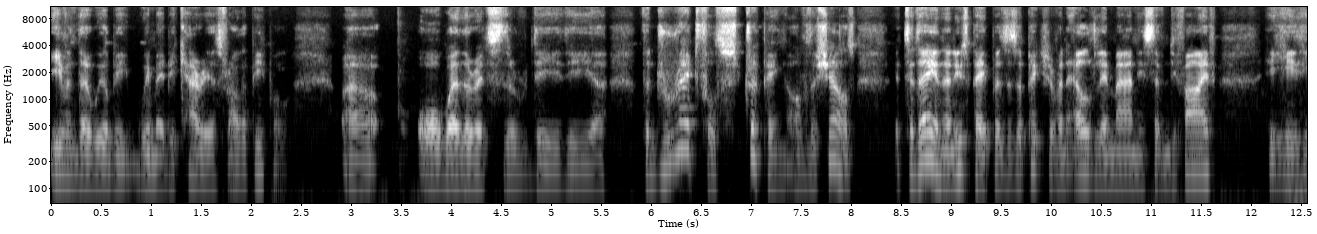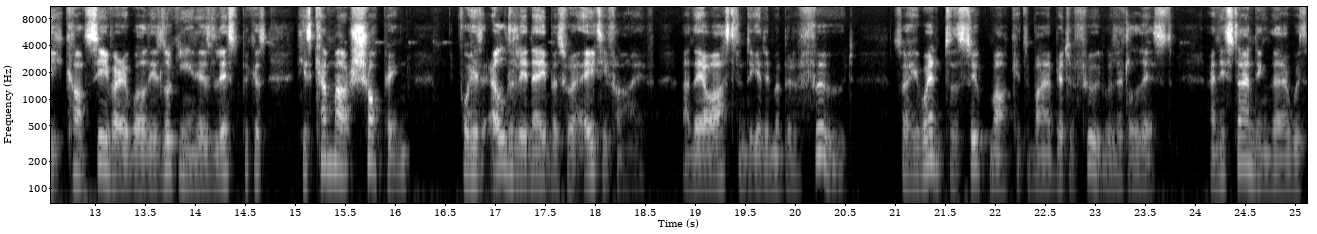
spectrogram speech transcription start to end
even though we'll be we may be carriers for other people, uh, or whether it's the the the uh, the dreadful stripping of the shells. Today in the newspapers, there's a picture of an elderly man. He's 75. He, he, can't see very well. He's looking at his list because he's come out shopping for his elderly neighbours who are 85, and they asked him to get him a bit of food. So he went to the supermarket to buy a bit of food with little list, and he's standing there with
